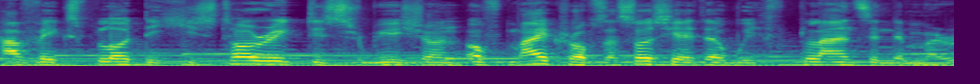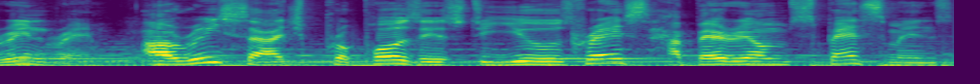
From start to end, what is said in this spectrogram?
have explored the historic distribution of microbes associated with plants in the marine realm. Our research proposes to use pressed herbarium specimens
